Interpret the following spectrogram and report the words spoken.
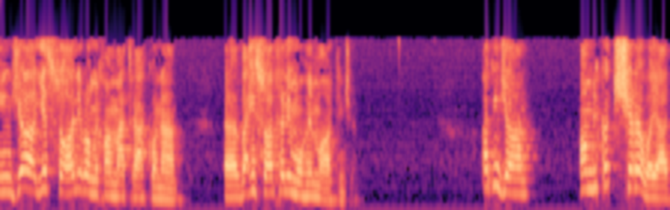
اینجا یه سوالی رو می‌خوام مطرح کنم و این سوال خیلی مهم آرت اینجا آتین جان آمریکا چرا باید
